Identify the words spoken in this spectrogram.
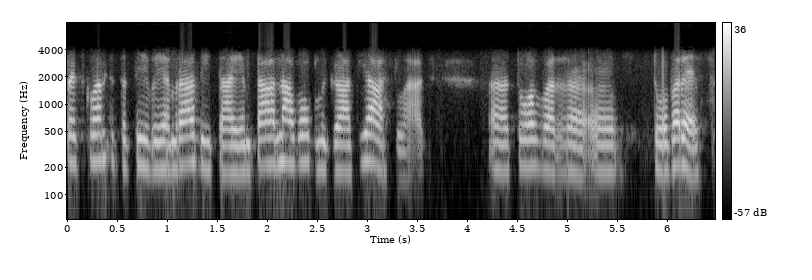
pēc kvantitatīvajiem rādītājiem, tā nav obligāti jāslēdz to, var, to varēs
